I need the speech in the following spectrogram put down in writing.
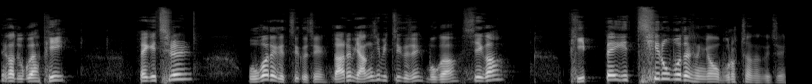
내가 누구야? B? 빼기 7? 5가 되겠지, 그지? 나름 양심 있지, 그지? 뭐가? C가? B 빼기 7호보다 장량을 물었잖아, 그지?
